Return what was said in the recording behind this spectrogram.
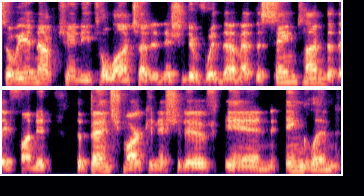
So we had an opportunity to launch that initiative with them at the same time that they funded the Benchmark Initiative in England,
